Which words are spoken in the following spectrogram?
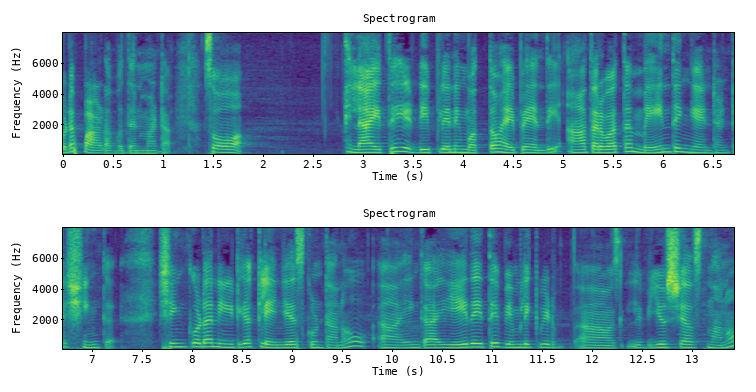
కూడా పాడవద్దు అనమాట సో ఇలా అయితే డీప్ క్లీనింగ్ మొత్తం అయిపోయింది. ఆ తర్వాత మెయిన్ థింగ్ ఏంటంటే షింక్. షింక్ కూడా నీట్గా క్లీన్ చేసుకుంటాను. ఇంకా ఏదైతే విమ్ లిక్విడ్ యూస్ చేస్తున్నానో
